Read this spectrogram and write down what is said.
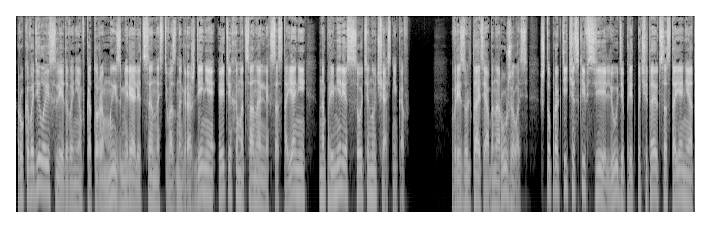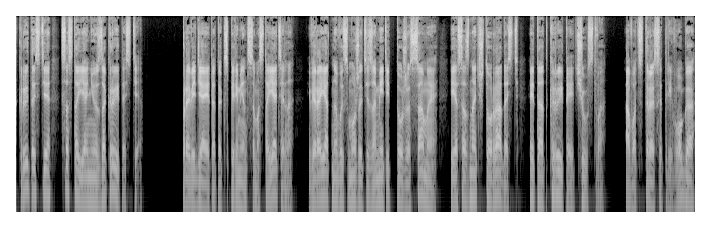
руководила исследованием, в котором мы измеряли ценность вознаграждения этих эмоциональных состояний на примере сотен участников. В результате обнаружилось, что практически все люди предпочитают состояние открытости состоянию закрытости. Проведя этот эксперимент самостоятельно, вероятно, вы сможете заметить то же самое и осознать, что радость — это открытое чувство, а вот стресс и тревога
